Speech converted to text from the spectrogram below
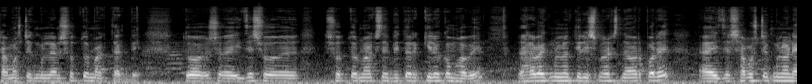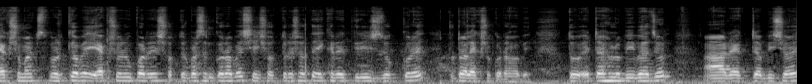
সামষ্টিক মূল্যায়নে সত্তর মার্ক থাকবে। তো এই যে সত্তর মার্কসের ভিতরে কীরকম হবে? ধারাবাহিক মূল্যায়ন তিরিশ মার্কস নেওয়ার পরে, এই যে সামষ্টিক মূল্যায়ন একশো মার্কস পরীক্ষা হবে? একশোর উপরে সত্তর পার্সেন্ট করা হবে। সেই সত্তরের সাথে এখানে তিরিশ যোগ করে টোটাল একশো করা হবে। তো এটা হলো বিভাজন। আর একটা বিষয়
